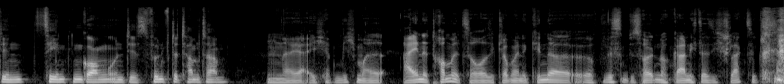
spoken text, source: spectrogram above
den zehnten Gong und das fünfte Tamtam? Naja, ich habe nicht mal eine Trommel zu Hause. Ich glaube, meine Kinder äh, wissen bis heute noch gar nicht, dass ich Schlagzeug spiele.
